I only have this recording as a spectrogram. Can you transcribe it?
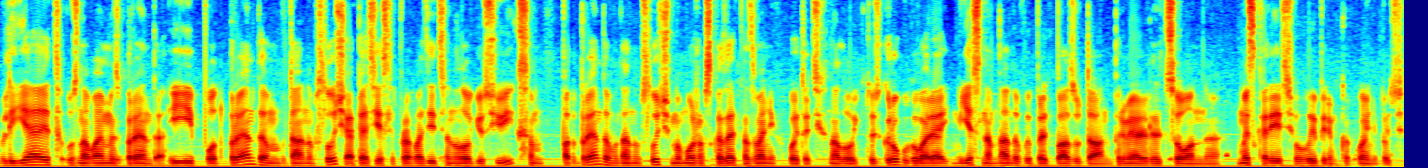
влияет узнаваемость бренда. И под брендом в данном случае, опять если проводить аналогию с UX, под брендом в данном случае мы можем сказать название какой-то технологии. То есть, грубо говоря, если нам надо выбрать базу данных, например, реляционную, мы, скорее всего, выберем какой-нибудь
